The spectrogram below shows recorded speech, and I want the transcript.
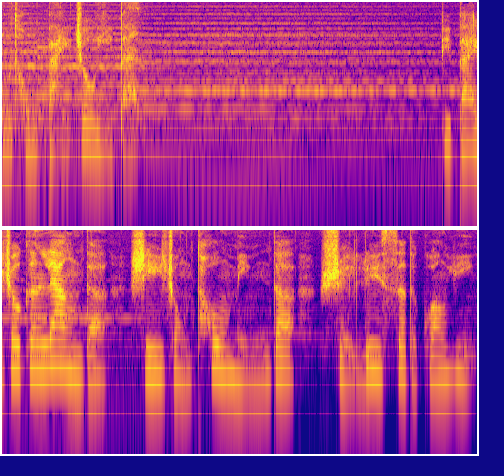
如同白昼一般，比白昼更亮的是一种透明的水绿色的光晕，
